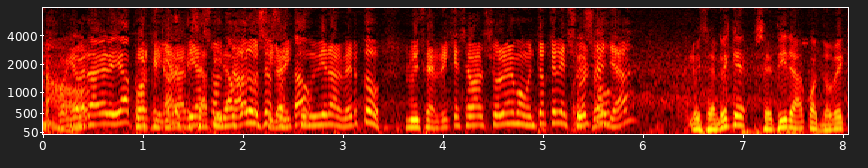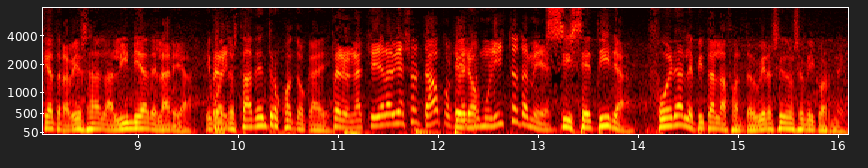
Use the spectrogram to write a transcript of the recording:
No, Porque verdad porque que ya que había soltado, si lo ha dicho muy bien Alberto. Luis Enrique se va al suelo en el momento que le Por suelta eso- ya. Luis Enrique se tira cuando ve que atraviesa la línea del área. Y Pero- cuando está adentro es cuando cae. Pero Nacho ya lo había soltado porque Pero- es muy listo también. Si se tira fuera, le pitan la falta. Hubiera sido un semicórner.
